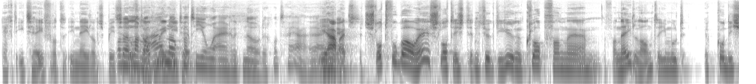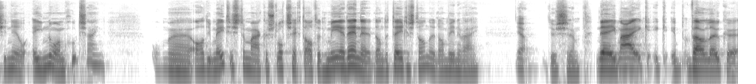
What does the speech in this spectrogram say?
echt iets heeft wat in Nederland spitsen over het lange algemeen aanloop niet had die hebben. jongen eigenlijk nodig. Want, ja, Ja, maar het, het slotvoetbal, hè. Slot is de- natuurlijk de Jurgen Klopp van, eh, van Nederland. Je moet conditioneel enorm goed zijn om eh, al die meters te maken. Slot zegt altijd meer rennen dan de tegenstander, dan winnen wij. Ja. Dus eh, nee, maar ik, ik, ik wel een leuke.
